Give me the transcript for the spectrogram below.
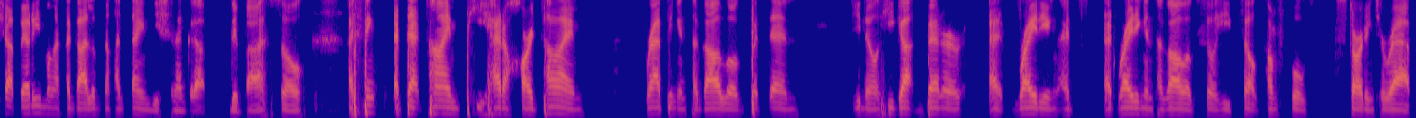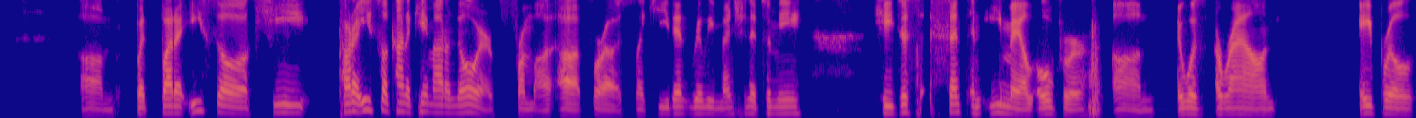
siya pero yung mga Tagalog na kanta hindi siya nag-rap, 'di ba? So I think at that time he had a hard time rapping in Tagalog, but then you know he got better at writing at, at writing in Tagalog, so he felt comfortable starting to rap. Um, but Paraiso, he Paraiso kind of came out of nowhere from uh, uh, for us. Like he didn't really mention it to me. He just sent an email over. Um, it was around April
